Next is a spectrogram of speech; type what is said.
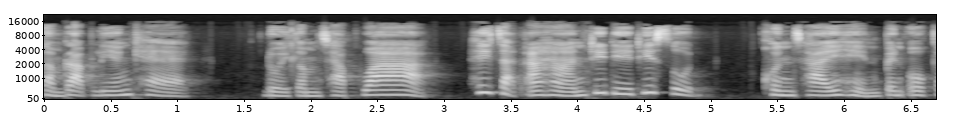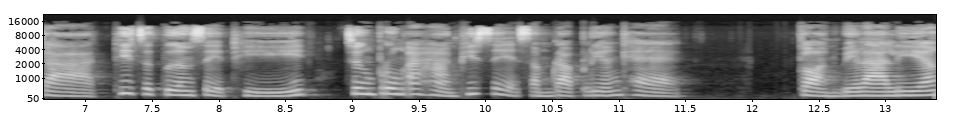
สำหรับเลี้ยงแขก โดยกำชับว่า ให้จัดอาหารที่ดีที่สุด คนใช้เห็นเป็นโอกาสที่จะเตือนเศรษฐี จึงปรุงอาหารพิเศษสำหรับเลี้ยงแขก ก่อนเวลาเลี้ยง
